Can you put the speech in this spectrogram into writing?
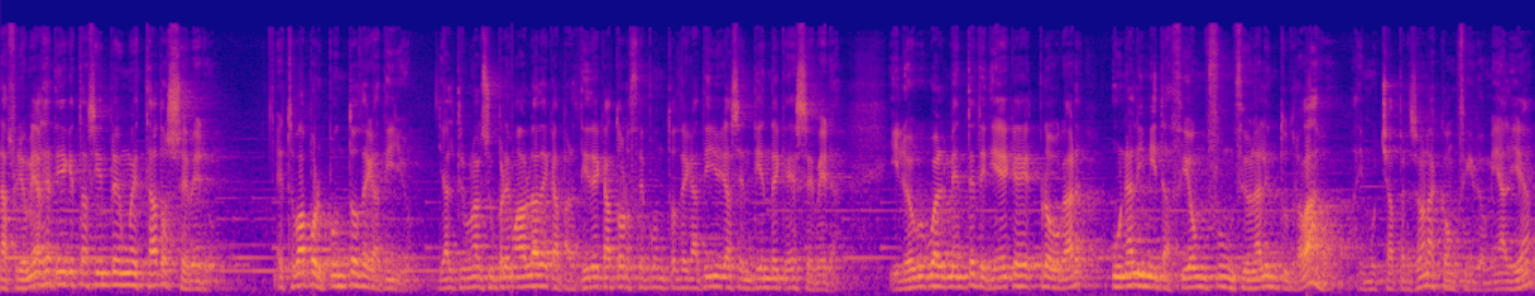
La fibromialgia tiene que estar siempre en un estado severo. Esto va por puntos de gatillo. Ya el Tribunal Supremo habla de que a partir de 14 puntos de gatillo ya se entiende que es severa. Y luego igualmente te tiene que provocar una limitación funcional en tu trabajo. Hay muchas personas con fibromialgia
